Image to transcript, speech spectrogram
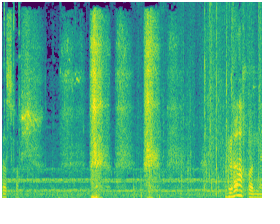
تصخش لا أخذنا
